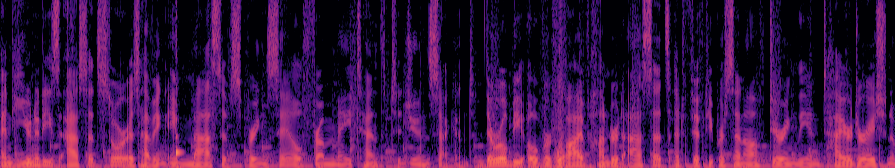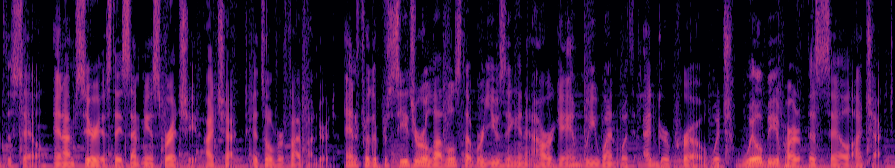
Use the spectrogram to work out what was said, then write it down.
And Unity's asset store is having a massive spring sale from May 10th to June 2nd. There will be over 500 assets at 50% off during the entire duration of the sale. And I'm serious, they sent me a spreadsheet. I checked. It's over 500. And for the procedural levels that we're using in our game, we went with Edgar Pro, which will be a part of this sale. I checked.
